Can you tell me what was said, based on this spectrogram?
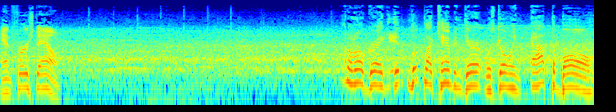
And first down. I don't know, Greg. It looked like Kamden Garrett was going at the ball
